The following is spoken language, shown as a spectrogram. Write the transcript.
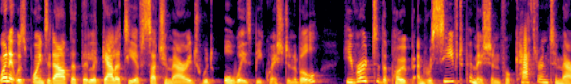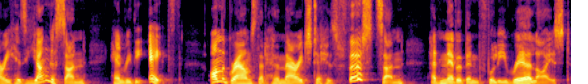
When it was pointed out that the legality of such a marriage would always be questionable, he wrote to the Pope and received permission for Catherine to marry his younger son, Henry VIII, on the grounds that her marriage to his first son had never been fully realized.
